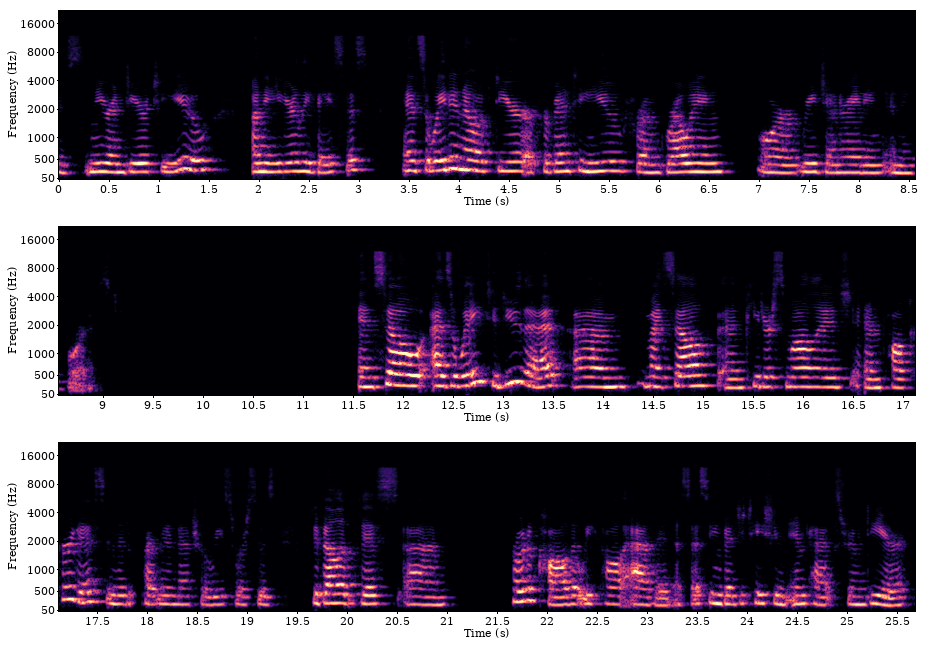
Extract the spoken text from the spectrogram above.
is near and dear to you on a yearly basis. And it's a way to know if deer are preventing you from growing or regenerating a new forest. And so as a way to do that, um, myself and Peter Smallidge and Paul Curtis in the Department of Natural Resources developed this um, protocol that we call AVID, Assessing Vegetation Impacts from Deer.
